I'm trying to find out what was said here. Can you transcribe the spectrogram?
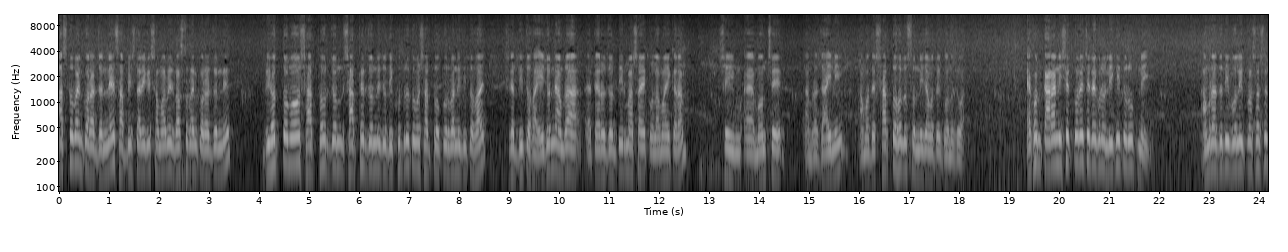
বাস্তবায়ন করার জন্য, ছাব্বিশ তারিখে সমাবেশ বাস্তবায়ন করার জন্য বৃহত্তম স্বার্থর জন্য স্বার্থের জন্য যদি ক্ষুদ্রতম স্বার্থ কোরবানি দিতে হয়, সেটা দিতে হয়। এই জন্য আমরা তেরো জন পীর মাসায় কোলামাই কারাম সেই মঞ্চে আমরা যাইনি। আমাদের স্বার্থ হলো সন্নি জামাতের গণজোয়ার। এখন কারা নিষেধ করেছে এটা কোনো লিখিত রূপ নেই। আমরা যদি বলি প্রশাসন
